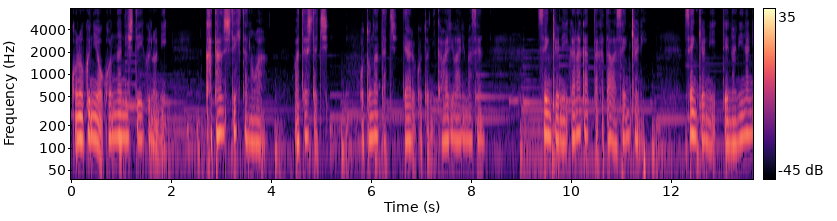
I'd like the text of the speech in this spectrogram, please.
この国をこんなにしていくのに加担してきたのは私たち大人たちであることに変わりはありません。選挙に行かなかった方は選挙に。選挙に行って何々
